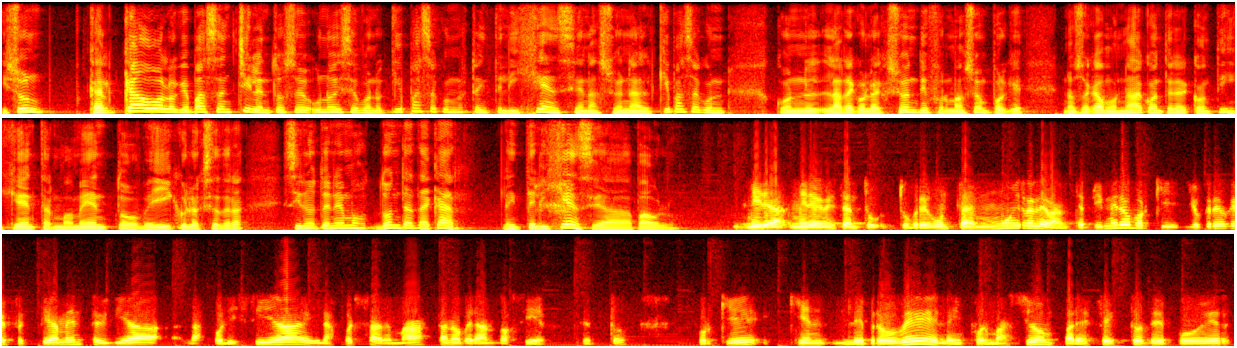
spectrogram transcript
Y son calcado a lo que pasa en Chile. Entonces uno dice, bueno, ¿qué pasa con nuestra inteligencia nacional? ¿Qué pasa con, con la recolección de información? Porque no sacamos nada con tener contingente, armamento, vehículo, etcétera, si no tenemos dónde atacar. La inteligencia, Pablo. Mira, mira, Cristian, tu, tu pregunta es muy relevante. Primero porque yo creo que efectivamente hoy día las policías y las Fuerzas Armadas están operando así, ¿cierto? Porque quien le provee la información para efectos de poder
